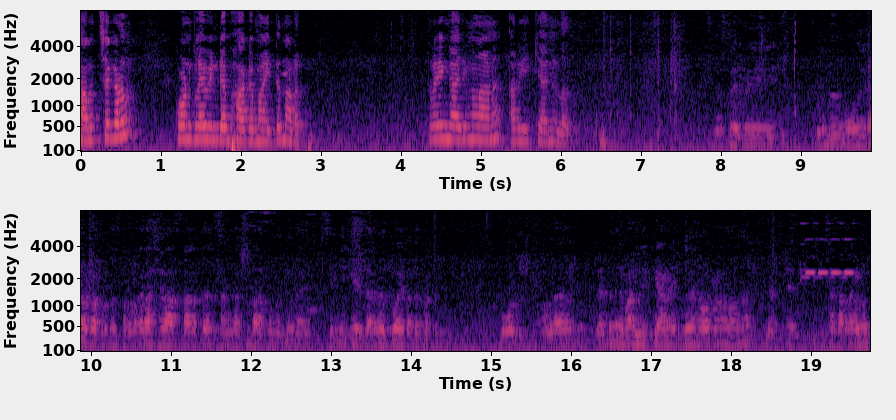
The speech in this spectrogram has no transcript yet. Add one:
ചർച്ചകളും കോൺക്ലേവിന്റെ ഭാഗമായിട്ട് നടക്കും. ഇത്രയും കാര്യങ്ങളാണ് അറിയിക്കാനുള്ളത്. ജസ്റ്റ് ഇപ്പൊ ഈ ഇവിടുന്ന് മൂന്ന് കിലോമീറ്റർ അപ്പുറത്ത് സർവകലാശാല ആസ്ഥാനത്ത് സംഘർഷം നടക്കുന്നുണ്ട്. ഇവിടെ സിൻഡിക്കേറ്റ് തെരഞ്ഞെടുപ്പുമായി ബന്ധപ്പെട്ട്. അപ്പോൾ അവിടെ രണ്ട് നിലപാടിലിരിക്കുകയാണ് ഇന്ന് തന്നെ വോട്ടണമെന്ന് ലെഫ്റ്റ് സംഘടനകളും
